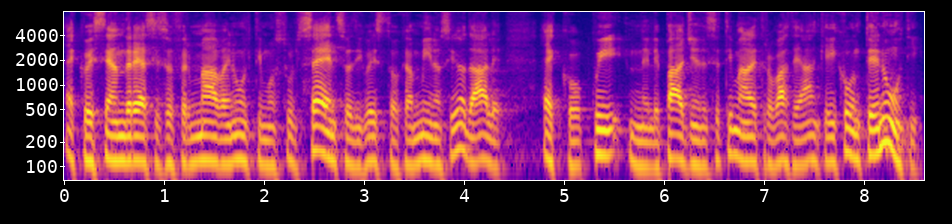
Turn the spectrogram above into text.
Ecco, e se Andrea si soffermava in ultimo sul senso di questo cammino sinodale, ecco, qui nelle pagine del settimanale trovate anche i contenuti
